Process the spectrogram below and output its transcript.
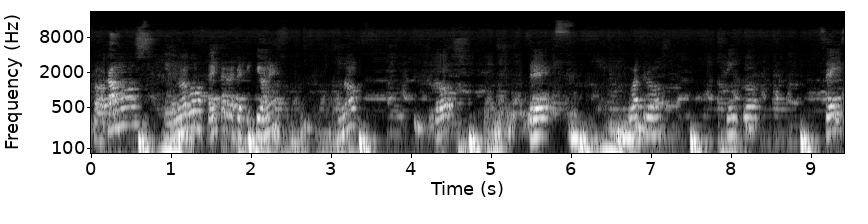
Colocamos y de nuevo 20 repeticiones. 1, 2, 3, 4, 5, 6,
